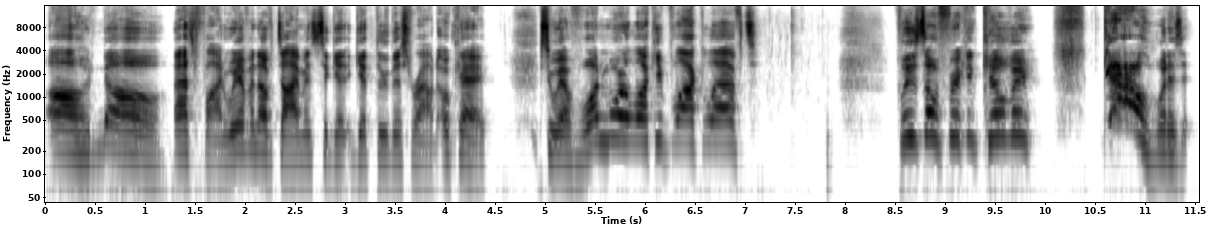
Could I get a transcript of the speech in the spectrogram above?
Oh no, that's fine. We have enough diamonds to get get through this round. Okay, so we have one more lucky block left. Please don't freaking kill me. Go! What is it?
